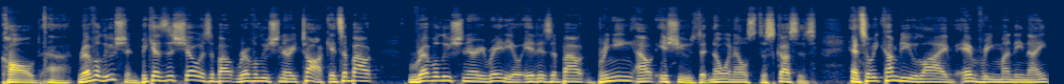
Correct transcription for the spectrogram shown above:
called uh, Revolution, because this show is about revolutionary talk. It's about revolutionary radio. It is about bringing out issues that no one else discusses. And so we come to you live every Monday night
